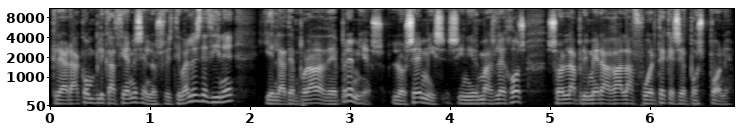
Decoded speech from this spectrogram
creará complicaciones en los festivales de cine y en la temporada de premios. Los Emmys, sin ir más lejos, son la primera gala fuerte que se pospone.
